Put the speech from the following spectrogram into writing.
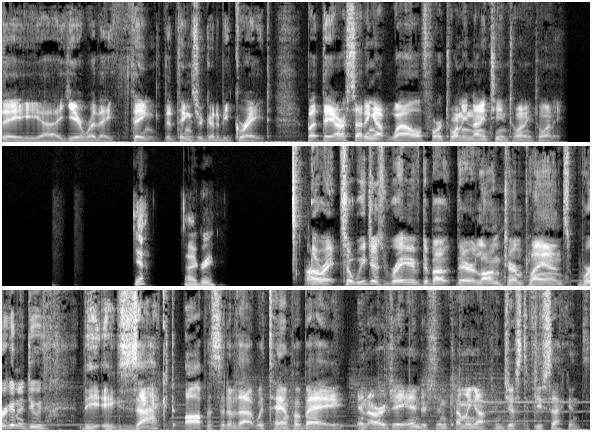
a uh, year where they think that things are going to be great, but they are setting up well for 2019 2020. Yeah, I agree. All right, so we just raved about their long term plans. We're going to do the exact opposite of that with Tampa Bay and RJ Anderson coming up in just a few seconds.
